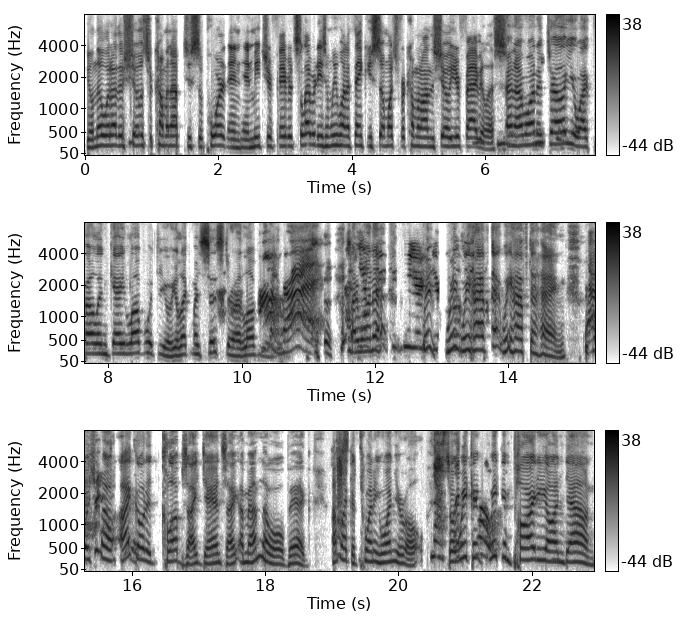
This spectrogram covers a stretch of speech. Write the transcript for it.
You'll know what other shows are coming up to support and, and meet your favorite celebrities. And we want to thank you so much for coming on the show. You're fabulous. And I want to tell you, I fell in gay love with you. You're like my sister. I love you. All right. I can't want to. wait to see your- We, we, we have to we have to hang. Because you know I go to clubs I dance I, I mean I'm no old bag. I'm like a 21 year old Yes, so we can go. we can party on down.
